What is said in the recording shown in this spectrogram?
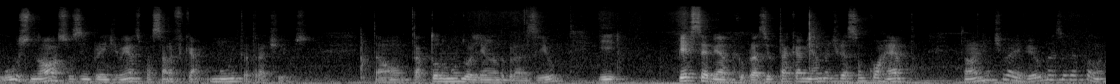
Os nossos empreendimentos passaram a ficar muito atrativos. Então, está todo mundo olhando o Brasil e percebendo que o Brasil está caminhando na direção correta. Então, a gente vai ver o Brasil decolando.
